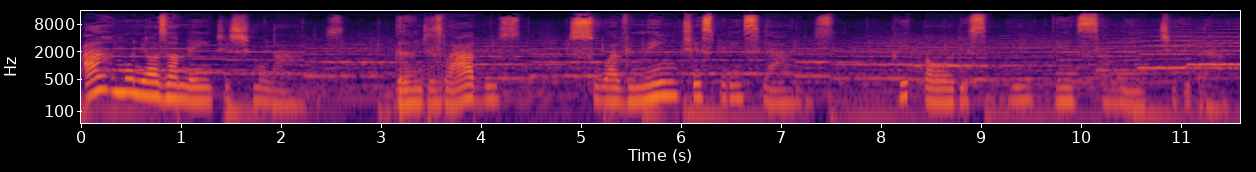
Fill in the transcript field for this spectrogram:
harmoniosamente estimulados, grandes lábios suavemente experienciados, clitóris intensamente vibrado.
